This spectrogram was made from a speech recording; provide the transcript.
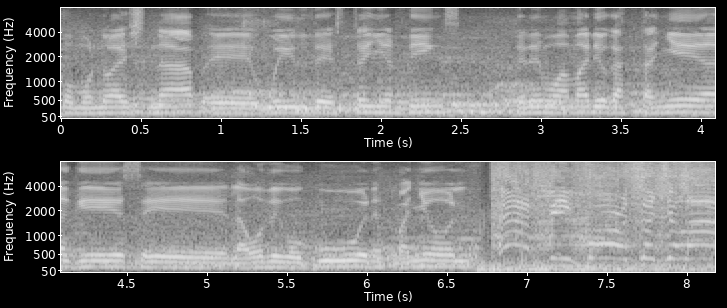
como Noah Schnapp, eh, Will de Stranger Things. Tenemos a Mario Castañeda, que es eh, la voz de Goku en español. Happy 4th of July!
